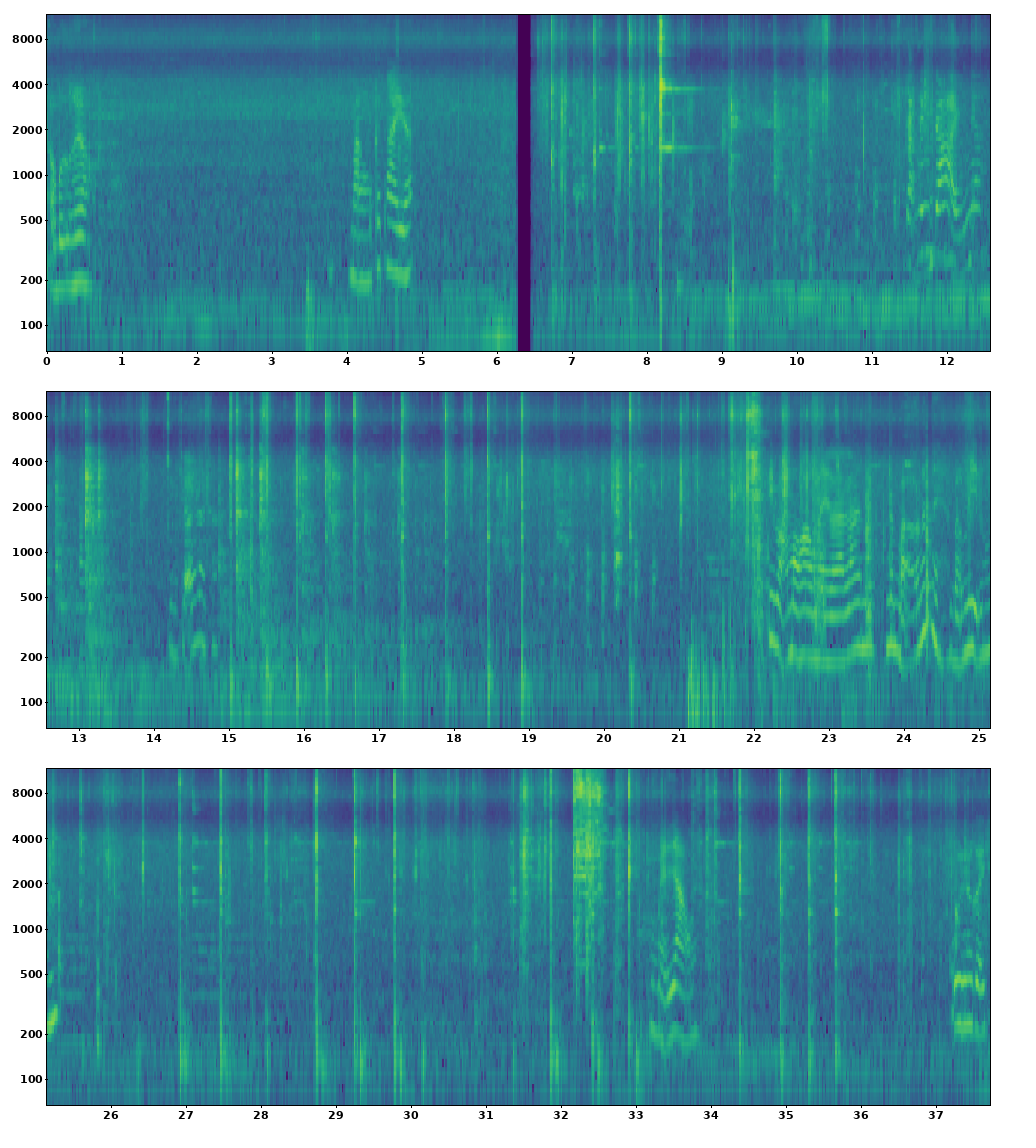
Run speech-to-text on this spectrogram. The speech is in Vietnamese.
Ở bự thấy không? Bằng một cái tay á. Chặt lên trái nha Mình chởi là sao? Cái vỏ màu hồng này là lan nó bở lắm nè, bở mịn luôn á. Mẹ giàu. Ui nó gãy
